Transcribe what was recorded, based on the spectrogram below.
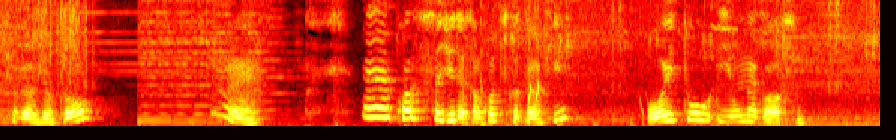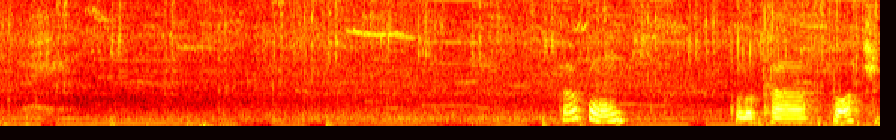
Deixa eu ver onde eu tô. É. É quase essa direção. Quantos que eu tenho aqui? Oito e um negócio. Tá bom. Colocar forte.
